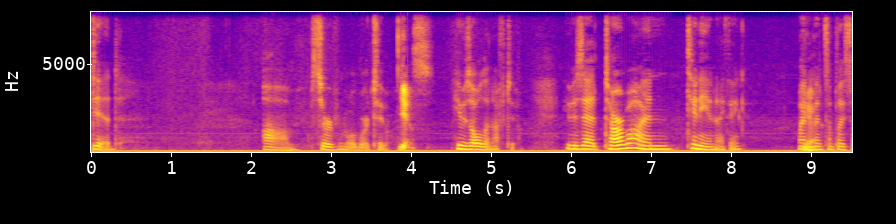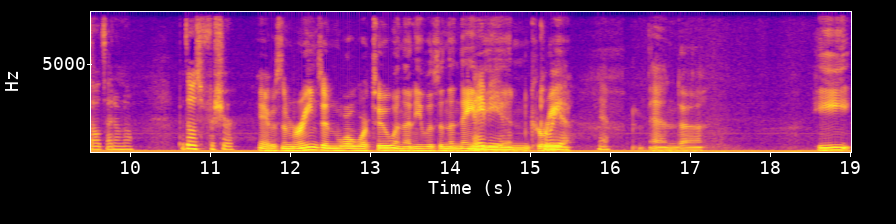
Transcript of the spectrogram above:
did um, serve in World War II. Yes. He was old enough to. He was at Tarawa and Tinian, I think. Might Yeah. have been someplace else, I don't know. But those for sure. Yeah, he was in the Marines in World War II, and then he was in the Navy, Navy in, in Korea. Korea, yeah. And uh, he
